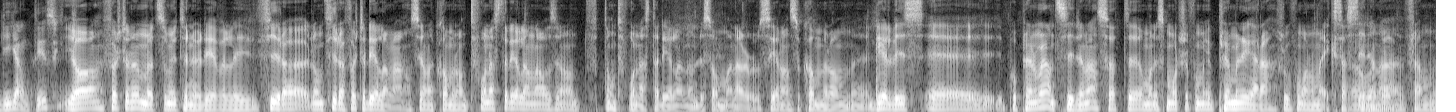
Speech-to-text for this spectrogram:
gigantiskt. Ja, första numret som är ute nu det är väl i fyra, de fyra första delarna. Och sedan kommer de två nästa delarna och sedan de två nästa delarna under sommaren. Och sedan så kommer de eh, delvis eh, på prenumerantsidorna. Så att eh, om man är smart så får man ju prenumerera. Så då får man de här extra Ja, sidorna det- fram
